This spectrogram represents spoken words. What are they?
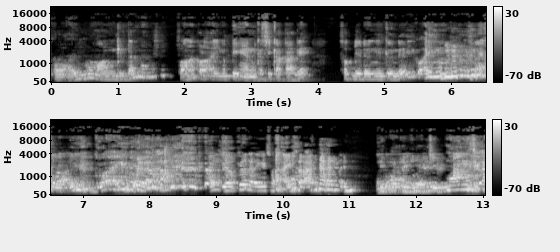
kalau Aing mah mau mungkin tenang sih. Soalnya kalau Aing nge-PN ke si kakak sok didengikeun deui kok Aing mah. Nah kalau Aing gue Aing. Aing ilfil nggak ada suara aing serangan. Tipe-tipe cipang juga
